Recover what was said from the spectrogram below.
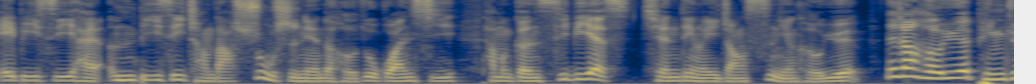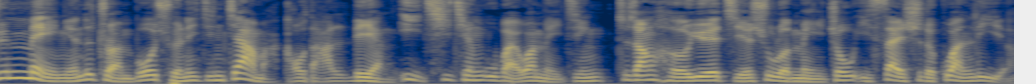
ABC 还有 NBC 长达数十年的合作关系，他们跟 CBS 签订了一张四年合约。那张合约平均每年的转播权利金价码高达两亿七千五百万美金。这张合约结束了每周一赛事的惯例啊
